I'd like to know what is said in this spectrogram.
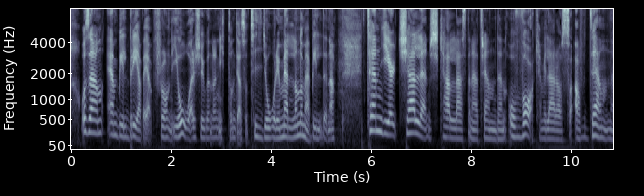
och sen en bild bredvid från i år, 2019. Det är alltså tio år emellan de här bilderna. 10 year challenge kallas den här trenden och vad kan vi lära oss av den?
